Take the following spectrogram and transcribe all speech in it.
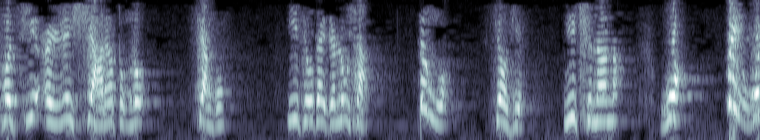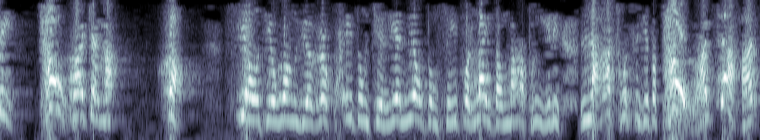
夫妻二人下了东楼。相公，你就在这楼下等我。小姐，你去哪呢？我背我的桃花战马。好。小姐王月娥快动金莲，秒动碎步，来到马棚里，拉出自己的桃花扇，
